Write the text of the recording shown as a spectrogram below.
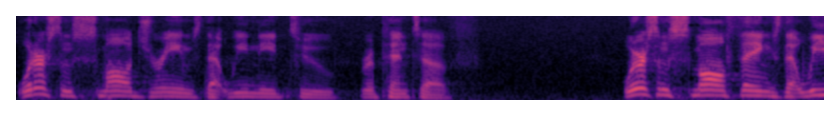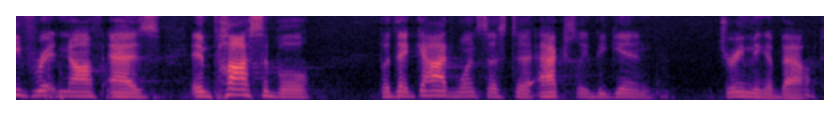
what are some small dreams that we need to repent of? What are some small things that we've written off as impossible, but that God wants us to actually begin dreaming about?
